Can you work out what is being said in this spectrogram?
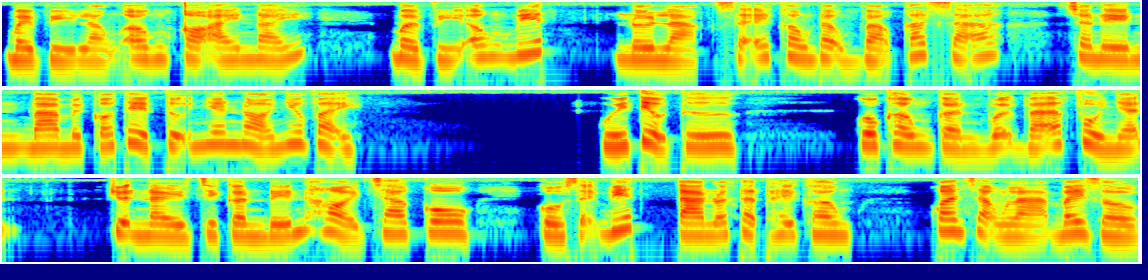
Bởi vì lòng ông có ái náy, bởi vì ông biết lôi lạc sẽ không động vào cát xã, cho nên ba mới có thể tự nhiên nói như vậy. Quý tiểu thư, cô không cần vội vã phủ nhận. Chuyện này chỉ cần đến hỏi cha cô, cô sẽ biết ta nói thật hay không. Quan trọng là bây giờ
